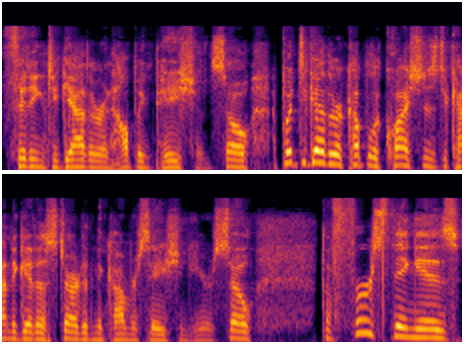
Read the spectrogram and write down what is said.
fitting together and helping patients. So I put together a couple of questions to kind of get us started in the conversation here. So the first thing is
